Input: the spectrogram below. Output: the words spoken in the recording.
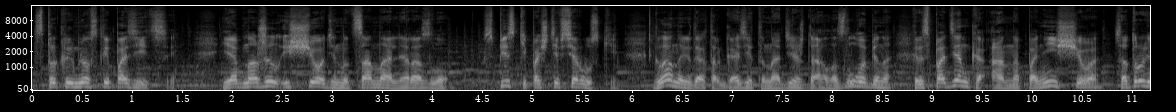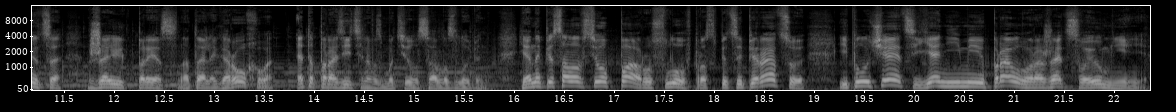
с прокремлевской позиции и обнажил еще один национальный разлом – в списке почти все русские. Главный редактор газеты «Надежда» Алла Злобина, корреспондентка Анна Панищева, сотрудница «Жаик Пресс» Наталья Горохова. Это поразительно возмутилась Алла Злобина. Я написала всего пару слов про спецоперацию, и получается, я не имею права выражать свое мнение.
